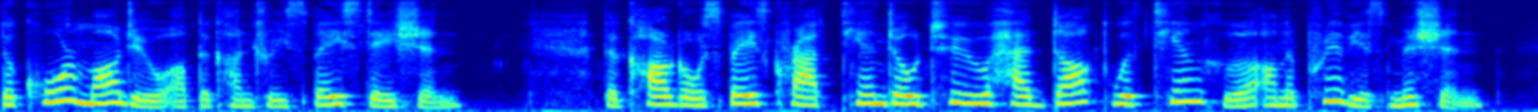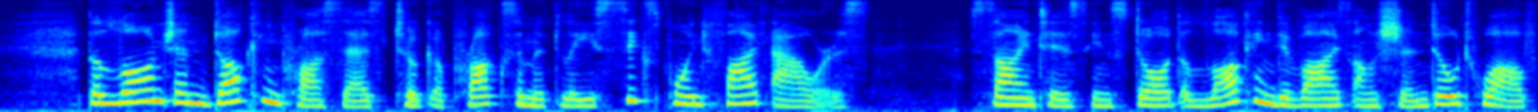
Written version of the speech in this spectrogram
the core module of the country's space station. The cargo spacecraft Tianzhou 2 had docked with Tianhe on a previous mission. The launch and docking process took approximately 6.5 hours. Scientists installed a locking device on Shenzhou 12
